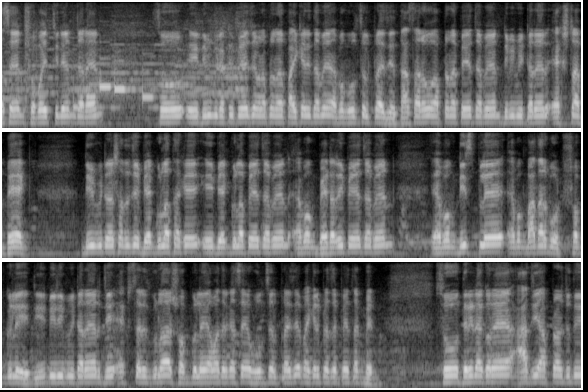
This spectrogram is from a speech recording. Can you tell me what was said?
আছেন, সবাই চিনেন, জানেন। সো এই ডিবি মিটারটি পেয়ে যাবেন আপনারা পাইকারি দামে এবং হোলসেল প্রাইসে তাছাড়াও আপনারা পেয়ে যাবেন ডিবি মিটারের এক্সট্রা ব্যাগ ডিবি মিটারের সাথে যে ব্যাগগুলো থাকে, এই ব্যাগগুলো পেয়ে যাবেন এবং ব্যাটারি পেয়ে যাবেন এবং ডিসপ্লে এবং মাদারবোর্ড সবগুলি ডিবি মিটারের যে অ্যাক্সেসরিজগুলো সবগুলোই আমাদের কাছে হোলসেল প্রাইসে পাইকারি প্রাইসে পেয়ে থাকবেন। সো দেরি না করে আজই আপনার যদি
